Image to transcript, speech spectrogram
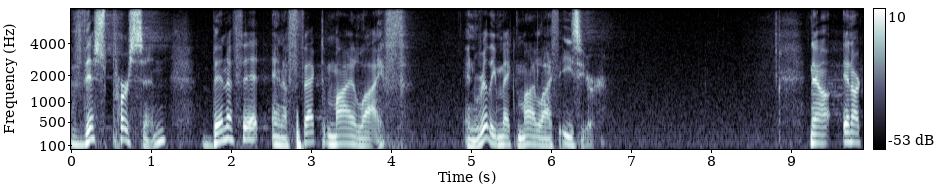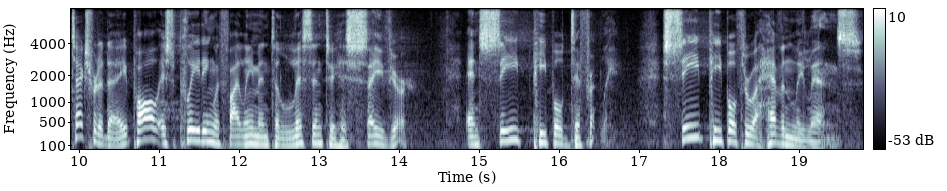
this person benefit and affect my life and really make my life easier? Now, in our text for today, Paul is pleading with Philemon to listen to his Savior and see people differently, see people through a heavenly lens.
